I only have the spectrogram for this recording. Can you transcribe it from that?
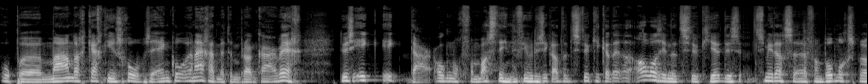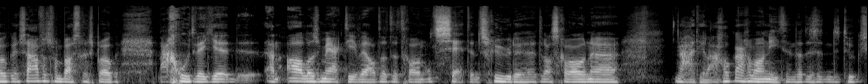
op eh, maandag krijgt hij een school op zijn enkel en hij gaat met een brancard weg. Dus ik, ik daar ook nog Van Basten interview. Dus ik had het stukje, ik had alles in het stukje. Dus smiddags eh, Van Bommel gesproken, s'avonds Van Basten gesproken. Maar goed, weet je, aan alles merkte je wel dat het gewoon ontzettend schuurde. Het was gewoon... ja, die lagen elkaar gewoon niet. En dat is het natuurlijk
